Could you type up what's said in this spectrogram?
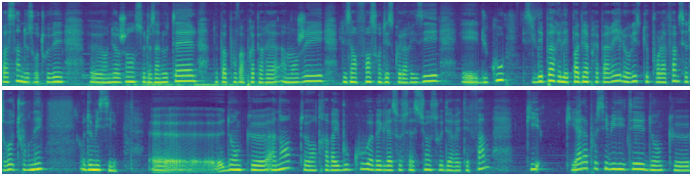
Pas simple de se retrouver euh, en urgence dans un hôtel, ne pas pouvoir préparer à manger, les enfants sont déscolarisés et du coup, si le départ il n'est pas bien préparé, le risque pour la femme c'est de retourner au domicile. Euh, donc euh, à Nantes, on travaille beaucoup avec l'association Solidarité Femmes qui, qui a la possibilité donc de,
